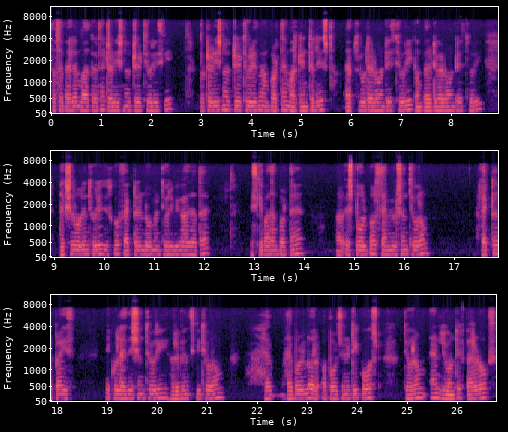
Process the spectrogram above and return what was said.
सबसे पहले हम बात करते हैं ट्रेडिशनल ट्रेड थ्योरीज की। तो ट्रेडिशनल ट्रेड थ्योरीज में हम पढ़ते हैं mercantilist absolute advantage theory comparative advantage theory Heckscher Ohlin theory जिसको फैक्टर एंडोमेंट थ्योरी भी कहा जाता है। इसके बाद हम पढ़ते हैं Stolper Samuelson theorem factor price equalisation theory Rybczynski theorem Haberler opportunity cost theorem and Leontief paradox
